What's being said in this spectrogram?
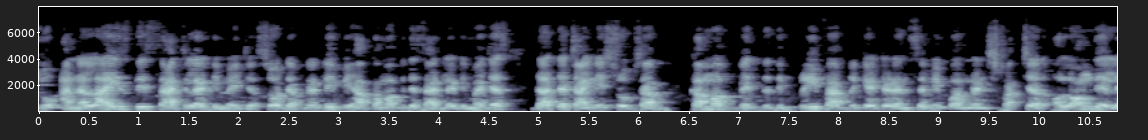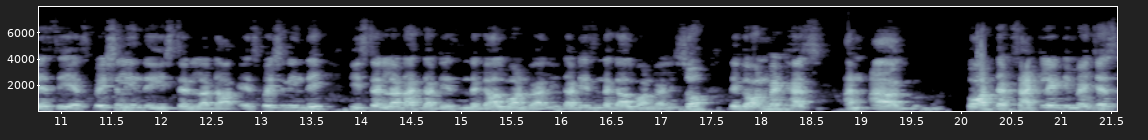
To analyze the satellite images. So definitely we have come up with the satellite images that the chinese troops have come up with the prefabricated and semi-permanent structure along the LAC, especially in the eastern Ladakh, especially in the eastern Ladakh that is in the Galwan Valley, that is in the Galwan Valley. So the government has an, uh, got that satellite images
